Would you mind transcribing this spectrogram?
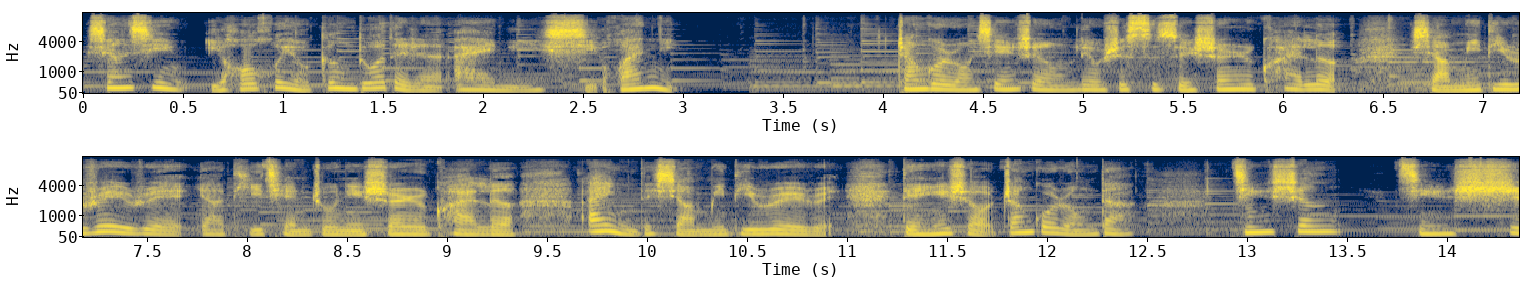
相信以后会有更多的人爱你、喜欢你。张国荣先生六十四岁生日快乐！小迷弟瑞瑞要提前祝你生日快乐，爱你的小迷弟瑞瑞，点一首张国荣的《今生今世》。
